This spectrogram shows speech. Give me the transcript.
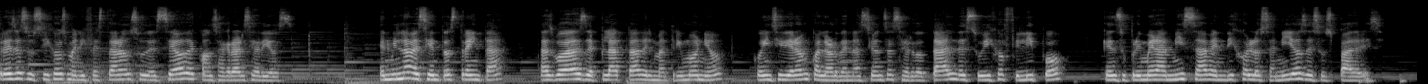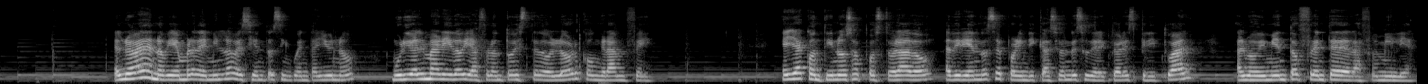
tres de sus hijos manifestaron su deseo de consagrarse a Dios. En 1930, las bodas de plata del matrimonio coincidieron con la ordenación sacerdotal de su hijo Filipo, que en su primera misa bendijo los anillos de sus padres. El 9 de noviembre de 1951 murió el marido y afrontó este dolor con gran fe. Ella continuó su apostolado, adhiriéndose por indicación de su director espiritual al movimiento Frente de la Familia.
